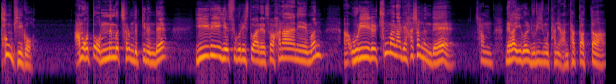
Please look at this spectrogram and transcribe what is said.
텅 비고 아무것도 없는 것처럼 느끼는데 이미 예수 그리스도 안에서 하나님은 아, 우리를 충만하게 하셨는데 참 내가 이걸 누리지 못하니 안타깝다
